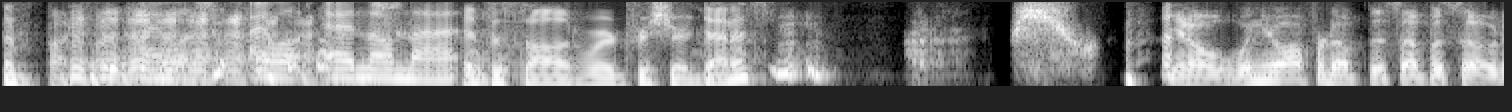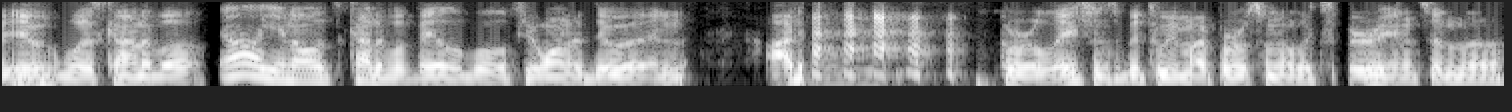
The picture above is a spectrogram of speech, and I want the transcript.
Buttfuck. I will, I will end on that. It's a solid word for sure. Dennis? you know, when you offered up this episode, it was kind of a, oh, you know, it's kind of available if you want to do it. And I didn't correlations between my personal experience and the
